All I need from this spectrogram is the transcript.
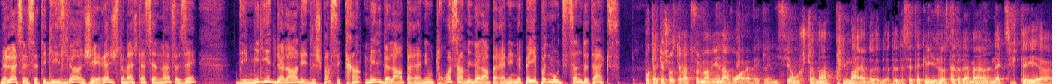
Mais là, cette église-là gérait justement un stationnement, faisait des milliers de dollars, je pense que c'est 30 000 dollars par année ou 300 000 dollars par année, ne payait pas de maudite de taxes pour quelque chose qui avait absolument rien à voir avec la mission justement primaire de, cette église-là. C'était vraiment une activité euh,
